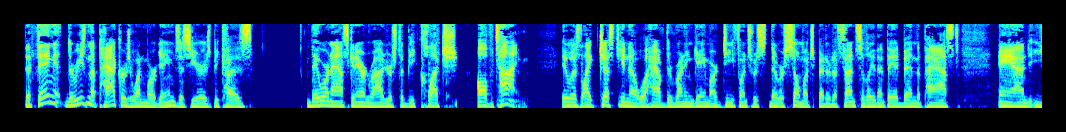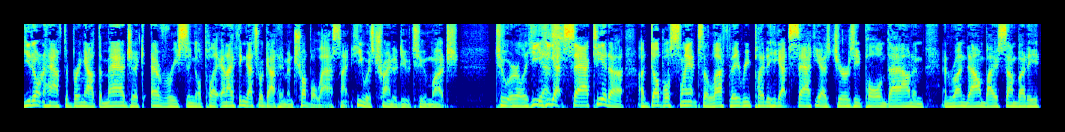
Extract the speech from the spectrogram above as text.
The thing, the reason the Packers won more games this year is because they weren't asking Aaron Rodgers to be clutch all the time. it was like just you know we'll have the running game. Our defense was they were so much better defensively than they had been in the past, and you don't have to bring out the magic every single play. And I think that's what got him in trouble last night. He was trying to do too much too early. He, yes. he got sacked. He had a, a double slant to the left. They replayed it. He got sacked. He has jersey pulling down and, and run down by somebody.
